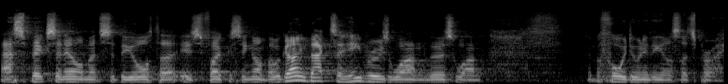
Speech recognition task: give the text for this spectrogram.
aspects and elements that the author is focusing on. But we're going back to Hebrews 1, verse 1. And before we do anything else, let's pray.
